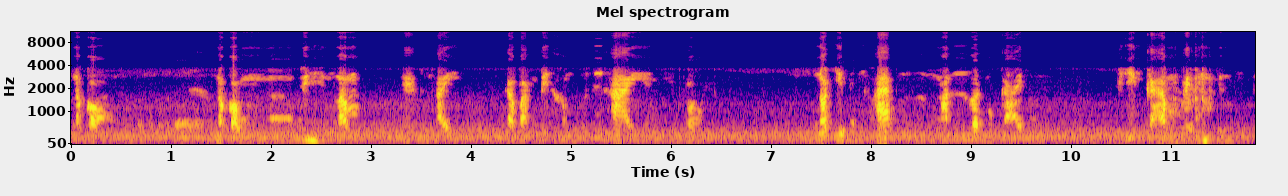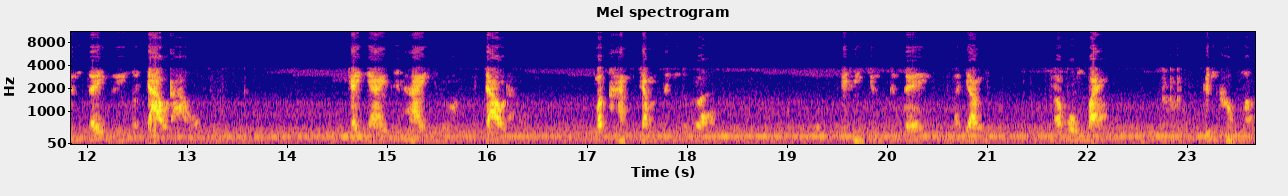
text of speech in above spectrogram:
Nó còn nó còn ờ, nguy hiểm lắm. Theo tôi thấy, các bạn biết không bữa thứ hai rồi nó chỉ bùng phát mạnh lên một cái thôi. Khiến cả một cái thị trường kinh tế Mỹ nó trao đảo. Cái ngày thứ hai rồi trao đảo, mất hàng trăm tỷ đô la. Cái thị trường kinh tế nó giao nó buôn bán kinh khủng lắm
